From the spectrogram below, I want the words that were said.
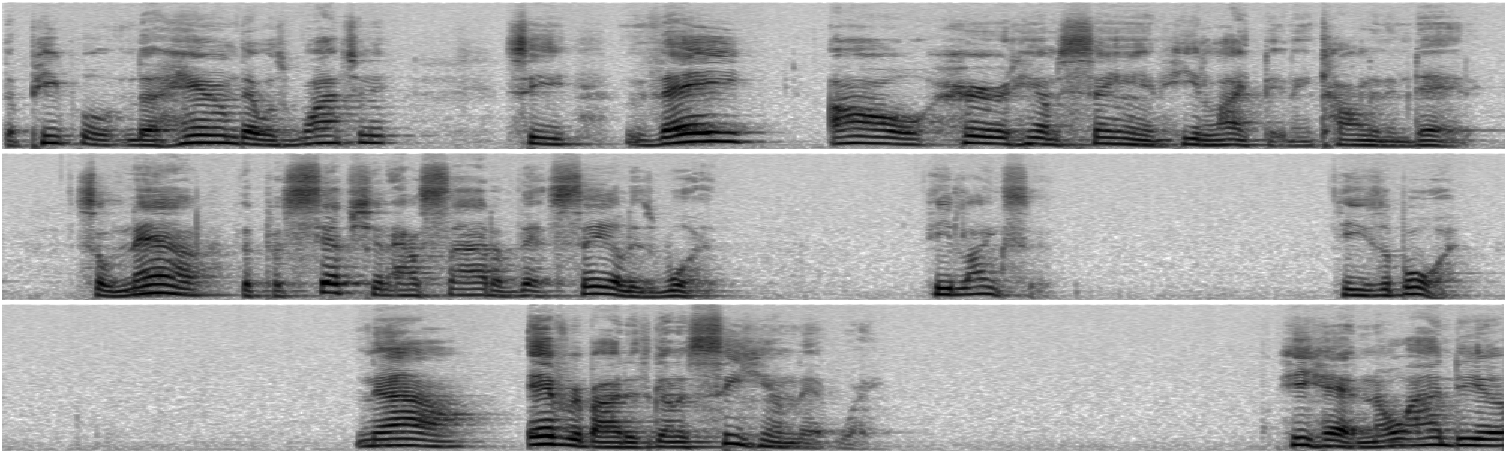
the people, the harem that was watching it, see, they all heard him saying he liked it and calling him daddy. So now the perception outside of that cell is what? He likes it. He's a boy. Now everybody's going to see him that way. He had no idea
